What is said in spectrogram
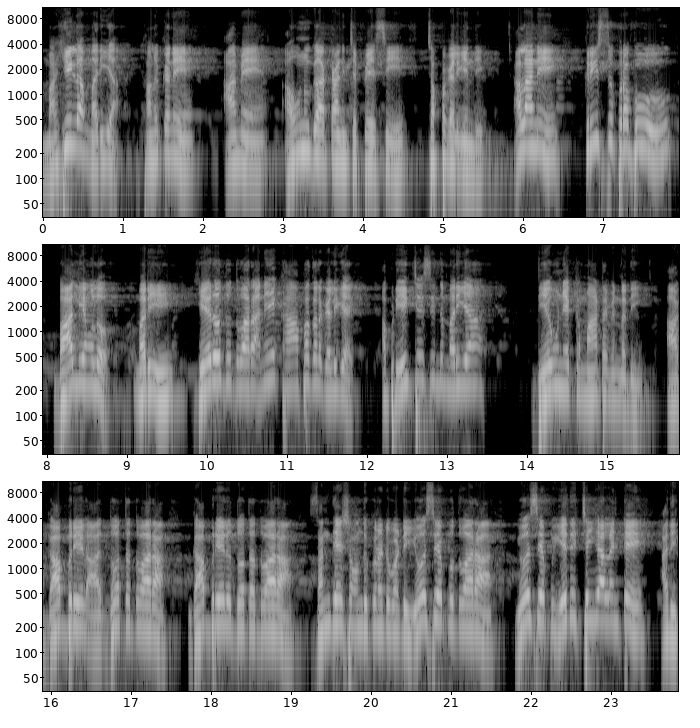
మహిళ మరియ కనుకనే ఆమె అవునుగా కాని చెప్పేసి చెప్పగలిగింది. అలానే క్రీస్తు ప్రభువు బాల్యంలో మరి హేరోదు ద్వారా అనేక ఆపదలు కలిగాయి. అప్పుడు ఏం చేసింది మరియా? దేవుని యొక్క మాట విన్నది. ఆ గాబ్రియల్ ఆ దూత ద్వారా గాబ్రియేలు దూత ద్వారా సందేశం అందుకున్నటువంటి యోసేపు ద్వారా యోసేపు ఏది చెయ్యాలంటే అది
